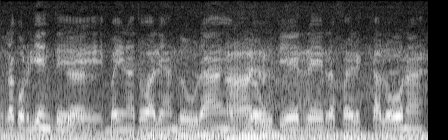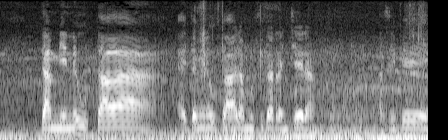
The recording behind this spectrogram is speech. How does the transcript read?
otra corriente, vallenato de Alejandro Durán, ah, Alfredo Gutiérrez, Rafael Escalona. También le gustaba, a él también le gustaba la música ranchera. Así que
